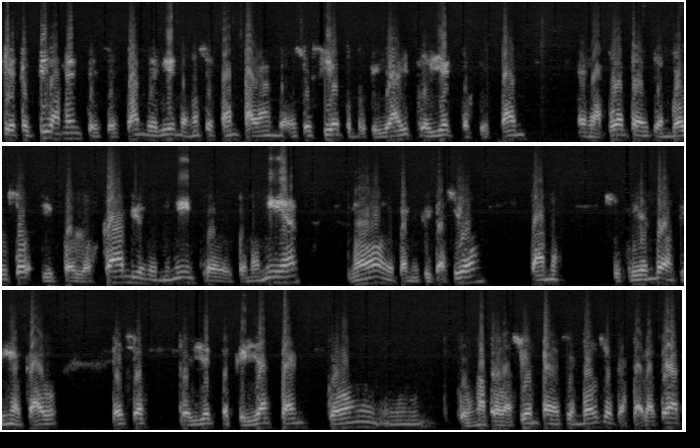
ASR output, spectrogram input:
Si efectivamente se están debiendo, no se están pagando, eso es cierto, porque ya hay proyectos que están en la puerta del desembolso y por los cambios de ministro de Economía, no de planificación, estamos sufriendo al fin y al cabo esos proyectos que ya están con, con aprobación para desembolso que hasta la SEAT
